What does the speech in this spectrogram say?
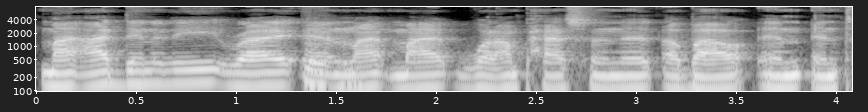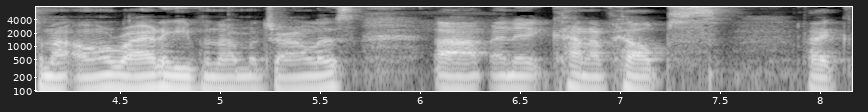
my identity right Mm-hmm. and my my what I'm passionate about in, into my own writing, even though I'm a journalist, um, and it kind of helps like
